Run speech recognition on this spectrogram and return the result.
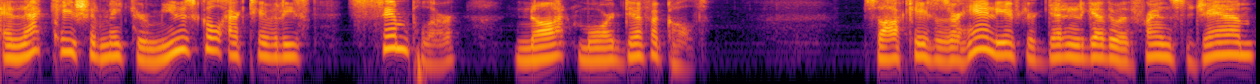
and that case should make your musical activities simpler, not more difficult. Soft cases are handy if you're getting together with friends to jam.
